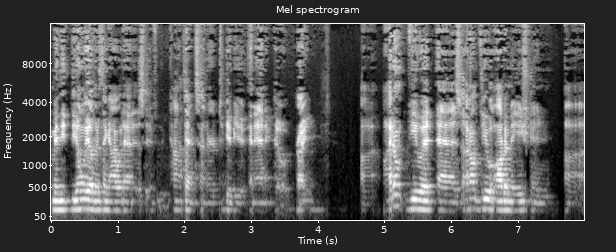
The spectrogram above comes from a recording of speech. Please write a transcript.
I mean, the, the, only other thing I would add is if contact center to give you an anecdote, right? Uh, I don't view it as I don't view automation, uh,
